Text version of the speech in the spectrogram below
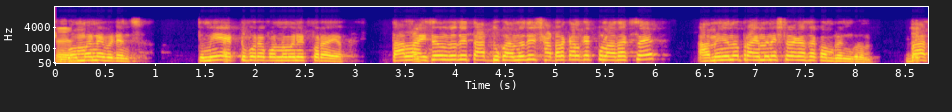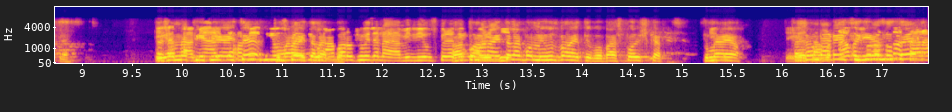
গভর্নমেন্ট এভিডেন্স তুমি একটু পরে পনেরো মিনিট পরে আইও তার লাইসেন্স যদি তার দোকান যদি শাটার কালকে খোলা থাকছে আমি কিন্তু প্রাইম মিনিস্টারের কাছে কমপ্লেন করুম বাস আমি নিউজ করে নিউজ করে দিব তোমার আমি আইতে লাগবে নিউজ বানাইতে হবে বাস পরিষ্কার তুমি আছে, পেশেন্ট আমার- সিরিয়াস আছে। তারা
